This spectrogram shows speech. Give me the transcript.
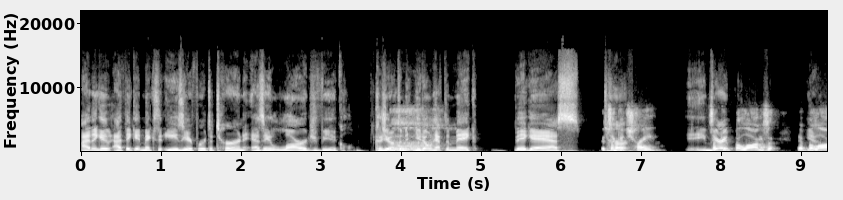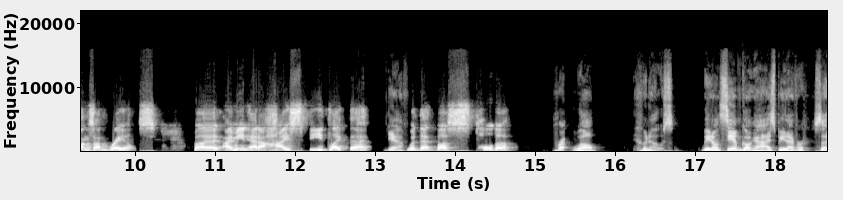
I think it, I think it makes it easier for it to turn as a large vehicle because you don't have to, you don't have to make big ass. It's like a train. Very like it belongs. It Yeah. belongs on rails. But I mean, at a high speed like that, yeah. would that bus hold up? Pro- well, who knows? We don't see him going at high speed ever. So,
